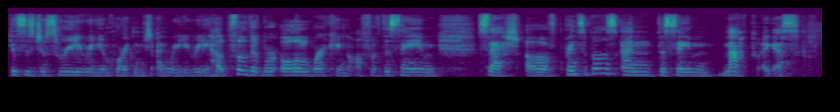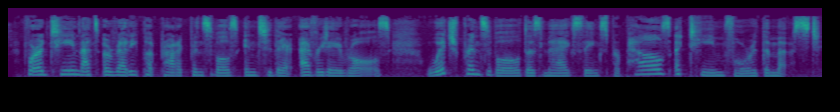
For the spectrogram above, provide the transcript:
this is just really, really important and really, really helpful that we're all working off of the same set of principles and the same map, I guess. For a team that's already put product principles into their everyday roles, which principle does Mags thinks propels a team forward the most?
